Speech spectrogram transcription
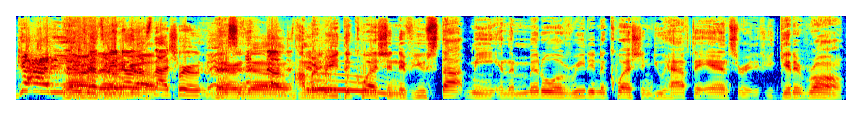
got it. because there we we know go. that's not true. There we go. I'm gonna read the question. If you stop me in the middle of reading the question, you have to answer it. If you get it wrong,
